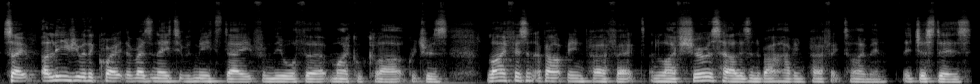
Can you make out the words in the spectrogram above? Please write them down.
so I'll leave you with a quote that resonated with me today from the author Michael Clark, which was Life isn't about being perfect, and life sure as hell isn't about having perfect timing. It just is.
